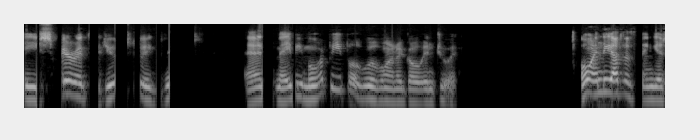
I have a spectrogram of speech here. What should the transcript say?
the spirit that used to exist and maybe more people will want to go into it. Oh, and the other thing is,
